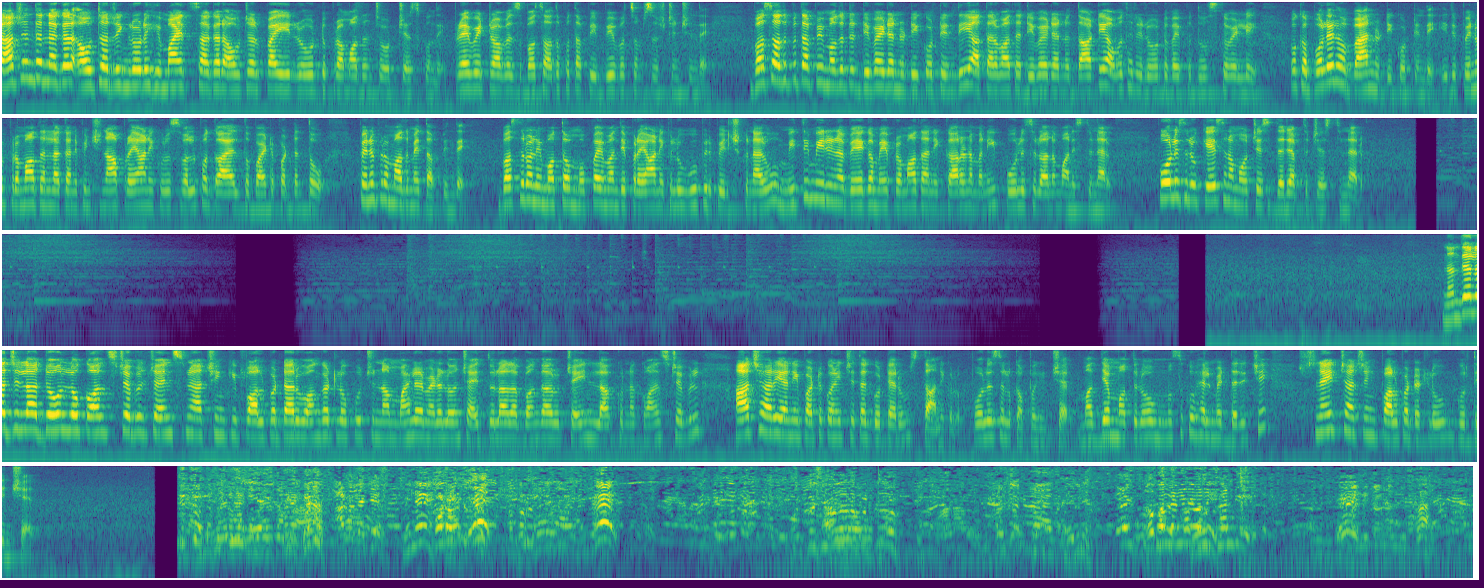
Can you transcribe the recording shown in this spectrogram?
Rajendra Nagar outer ring road Himayat Sagar outer పై రోడ్డు ప్రమాదం చోటు చేసుకుంది. ప్రైవేట్ ట్రావెల్స్ బస్సు అదుపు తప్పి బీభత్సం సృష్టించింది. బస్సు అదుపు తప్పి మొదట డివైడర్ను ఢీకొట్టింది. ఆ తర్వాత డివైడర్ను దాటి అవతలి రోడ్డు వైపు దూసుకువెళ్ళి ఒక బొలెరో వ్యాన్ను ఢీకొట్టింది. ఇది పెను ప్రమాదంలా కనిపించిన ప్రయాణికులు స్వల్ప గాయాలతో బయటపడడంతో పెను ప్రమాదమే తప్పింది. బస్సులోని మొత్తం ముప్పై మంది ప్రయాణికులు ఊపిరి పీల్చుకున్నారు. మితిమీరిన వేగమే ప్రమాదానికి కారణమని పోలీసులు అనుమానిస్తున్నారు. పోలీసులు కేసు నమోదు చేసి దర్యాప్తు చేస్తున్నారు. నంద్యాల జిల్లా డోన్లో కానిస్టేబుల్ చైన్ స్నాచింగ్కి పాల్పడ్డారు అంగట్లో కూర్చున్న మహిళల మెడలోంచి ఐదు తులాల బంగారు చైన్ లాక్కున్న కానిస్టేబుల్ ఆచార్య అని పట్టుకొని చితగ్గొట్టారు స్థానికులు పోలీసులకు అప్పగించారు మద్యం మత్తులో ముసుగు హెల్మెట్ ధరించి స్నైట్ చాచింగ్ పాల్పడ్డట్లు గుర్తించారు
